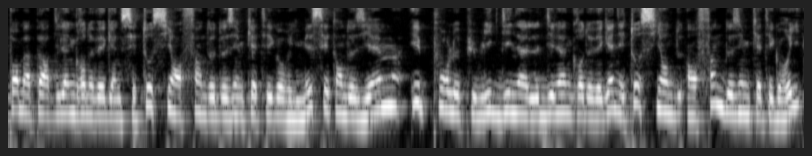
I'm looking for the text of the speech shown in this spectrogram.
pour ma part Dylan Groenewegen c'est aussi en fin de deuxième catégorie, mais c'est en deuxième. Et pour le public Dylan Dylan Groenewegen est aussi en, fin de deuxième catégorie.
